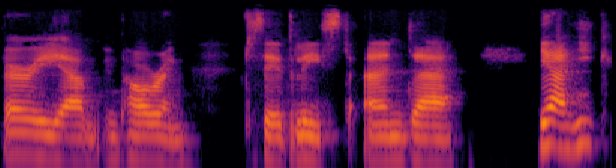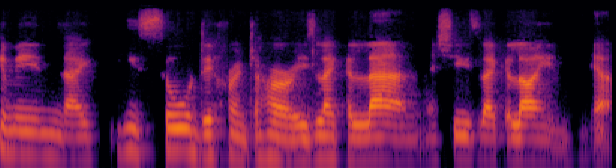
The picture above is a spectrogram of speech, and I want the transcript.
Very um, empowering to say the least. And uh, yeah, he came in like he's so different to her. He's like a lamb and she's like a lion. Yeah.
